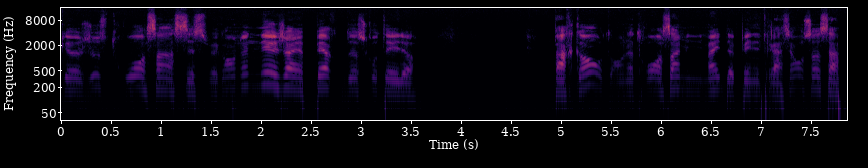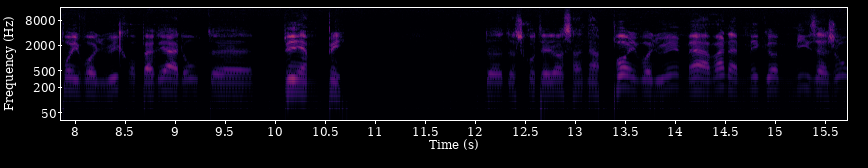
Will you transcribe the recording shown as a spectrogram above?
que juste 306. Fait qu'on a une légère perte de ce côté-là. Par contre, on a 300 mm de pénétration. Ça, ça n'a pas évolué comparé à l'autre euh, BMP. De, ce côté-là, ça n'a pas évolué. Mais avant la méga mise à jour,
